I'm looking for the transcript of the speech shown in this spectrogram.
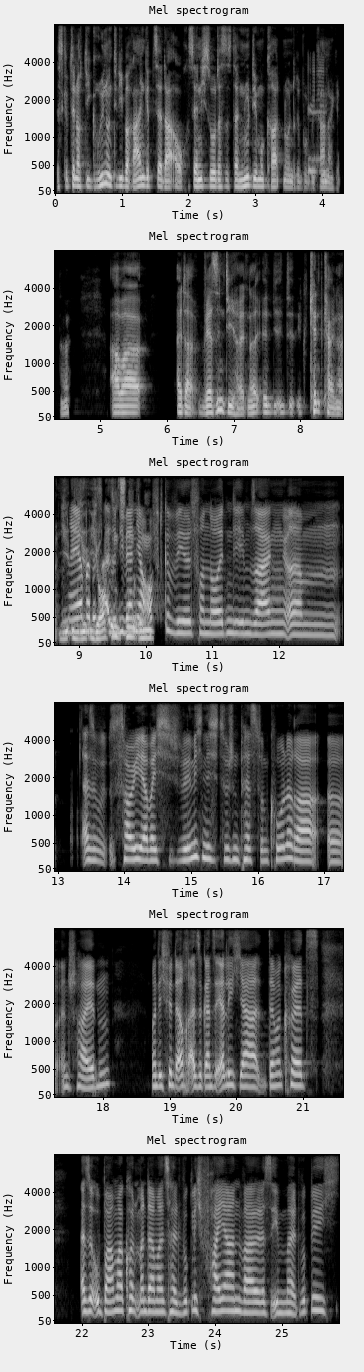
es gibt ja noch die Grünen und die Liberalen gibt's ja da auch. Ist ja nicht so, dass es da nur Demokraten und Republikaner mhm. gibt. Ne? Aber Alter, wer sind die halt, ne? Kennt keiner. Naja, aber das, also die werden ja oft gewählt von Leuten, die eben sagen, ähm, also sorry, aber ich will mich nicht zwischen Pest und Cholera äh, entscheiden. Und ich finde auch, also ganz ehrlich, ja, Democrats also Obama konnte man damals halt wirklich feiern, weil es eben halt wirklich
